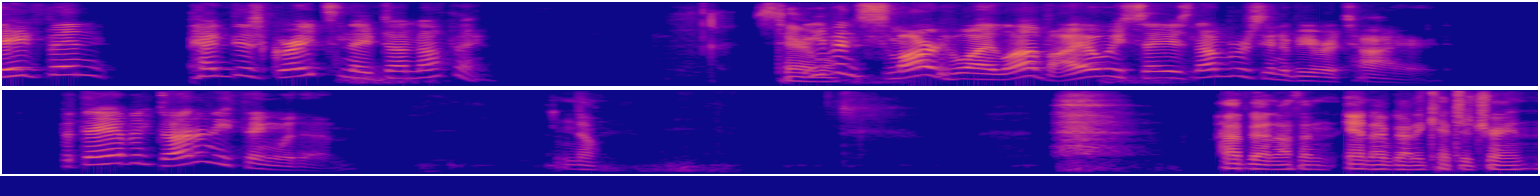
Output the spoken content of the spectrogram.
they've been pegged as greats and they've done nothing. It's terrible. Even Smart, who I love, I always say his number is going to be retired, but they haven't done anything with him. no. I've got nothing, and I've got to catch a train.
